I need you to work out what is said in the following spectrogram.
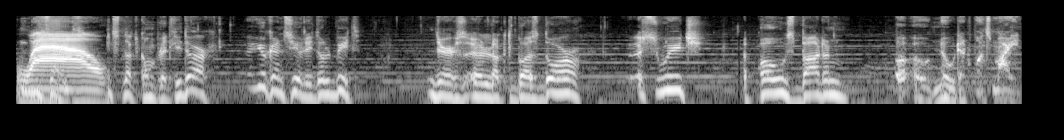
Wow. Besides, It's not completely dark. You can see a little bit. There's a locked bus door, a switch, a pause button. Oh, oh no, that one's mine.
